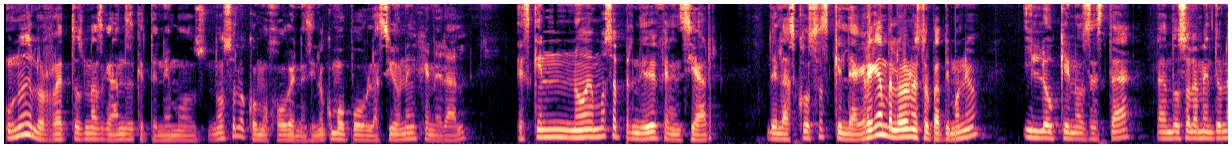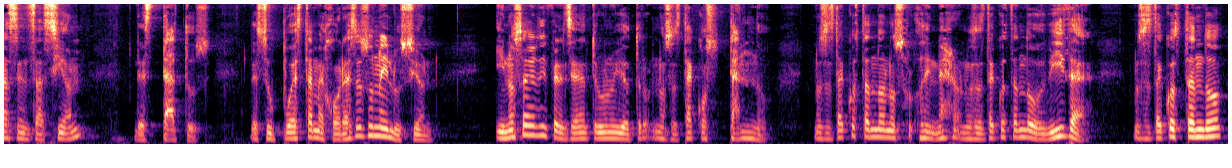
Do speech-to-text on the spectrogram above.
Uno de los retos más grandes que tenemos, no solo como jóvenes, sino como población en general, es que no hemos aprendido a diferenciar de las cosas que le agregan valor a nuestro patrimonio y lo que nos está dando solamente una sensación de estatus, de supuesta mejora. Eso es una ilusión. Y no saber diferenciar entre uno y otro nos está costando. Nos está costando no solo dinero, nos está costando vida. Nos está costando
